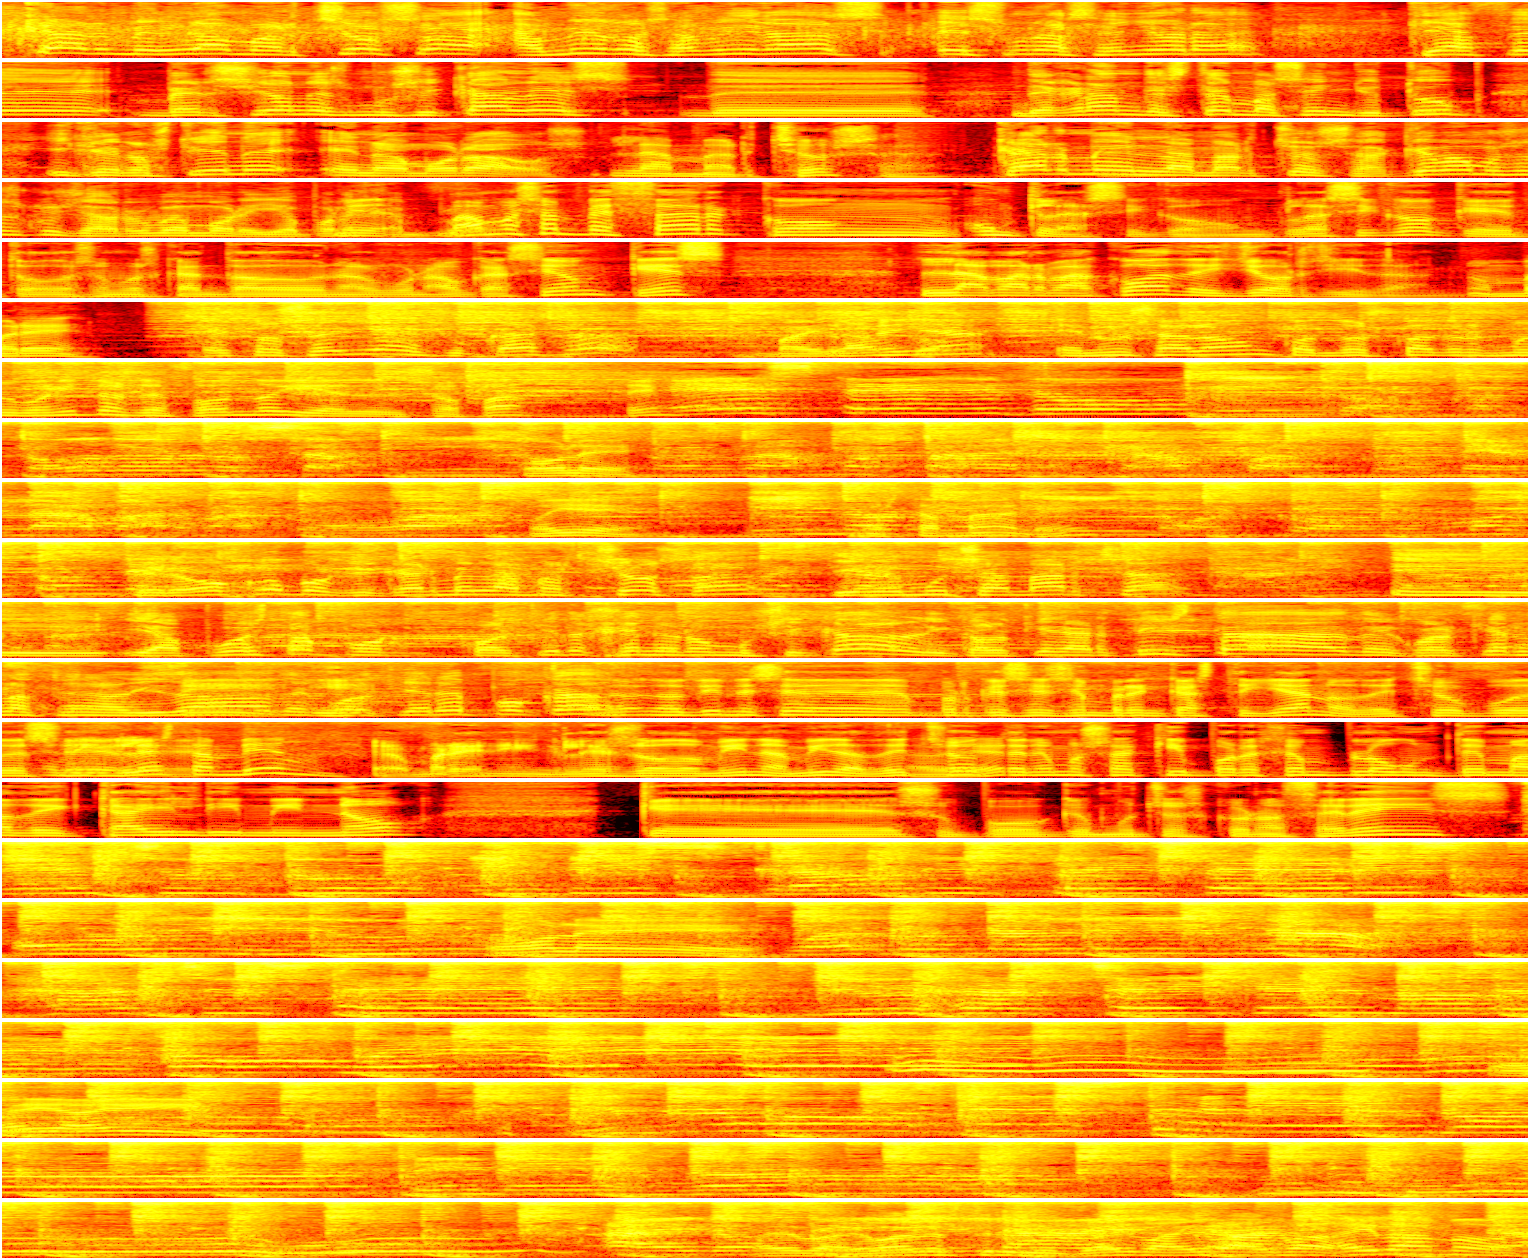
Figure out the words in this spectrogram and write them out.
Carmen La Marchosa, amigos, amigas, es una señora que hace versiones musicales de, de grandes temas en YouTube y que nos tiene enamorados. La marchosa. Carmen La Marchosa. ¿Qué vamos a escuchar, Rubén Morillo, por Mira, ejemplo? vamos a empezar con un clásico, un clásico que todos hemos cantado en alguna ocasión, que es La barbacoa de Georgie Dan. Hombre. Esto es ella en su casa, Esto bailando. es ella en un salón con dos cuadros muy bonitos de fondo y el sofá. ¿sí? Este domingo con todos los amigos Ole. nos vamos para el campo a comer la barbacoa. Oye, no está mal, ¿eh? Pero ojo, porque Carmen La Marchosa tiene mucha marcha y, y apuesta por cualquier género musical y cualquier artista de cualquier nacionalidad, Sí, de cualquier época. No, no tiene ser- por qué ser siempre en castellano, de hecho puede ser... inglés eh, también? eh, Hombre, en inglés lo domina. Mira, de A hecho ver. tenemos aquí, por ejemplo, un tema de Kylie Minogue que supongo que muchos conoceréis. Ahí va, ahí va el estribillo, ahí va, ahí va, ahí va. Ahí vamos.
